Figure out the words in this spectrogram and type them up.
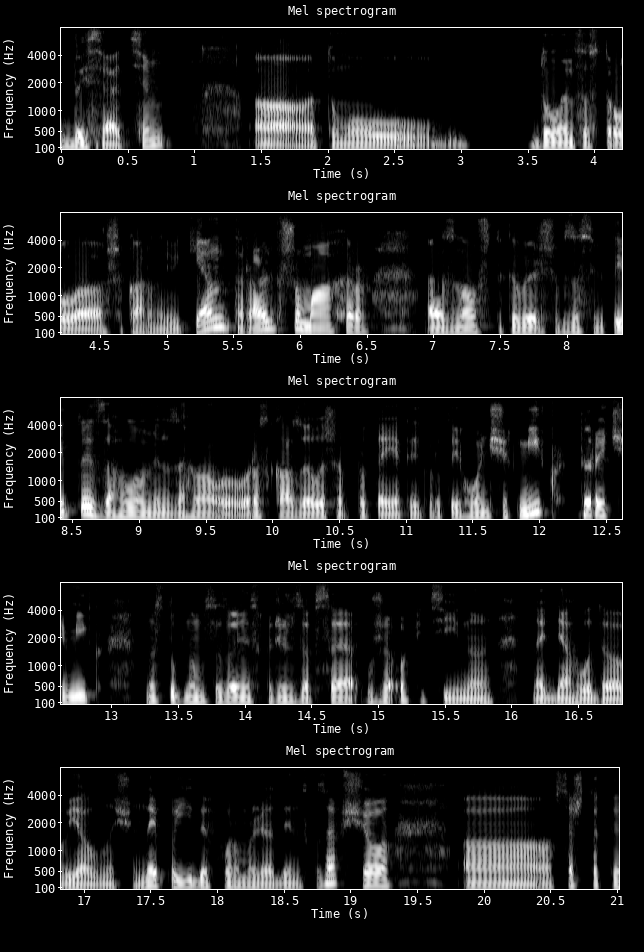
десятці. Тому для Ленса Строла шикарний вікенд. Ральф Шумахер знову ж таки вирішив засвітити. Загалом він розказує лише про те, який крутий гонщик Мік. До речі, Мік в наступному сезоні, скоріш за все, уже офіційно на днях буде об'явлено, що не поїде в Формулі 1. Сказав, що а, все ж таки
